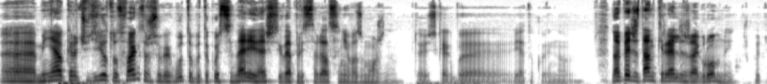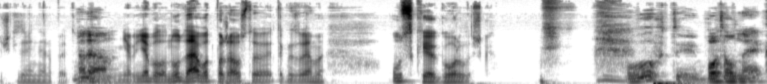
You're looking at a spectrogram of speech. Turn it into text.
Э, меня, короче, удивил тот фактор, что как будто бы такой сценарий, знаешь, всегда представлялся невозможным. То есть, как бы, я такой, ну... Но, опять же, танки реально же огромный, с какой точки зрения, наверное, поэтому... Ну да. Не, не было. Ну да, вот, пожалуйста, так называемое узкое горлышко. Ух ты, bottleneck.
